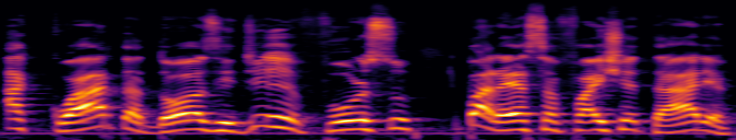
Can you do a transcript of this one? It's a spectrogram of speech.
a quarta dose de reforço para essa faixa etária.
